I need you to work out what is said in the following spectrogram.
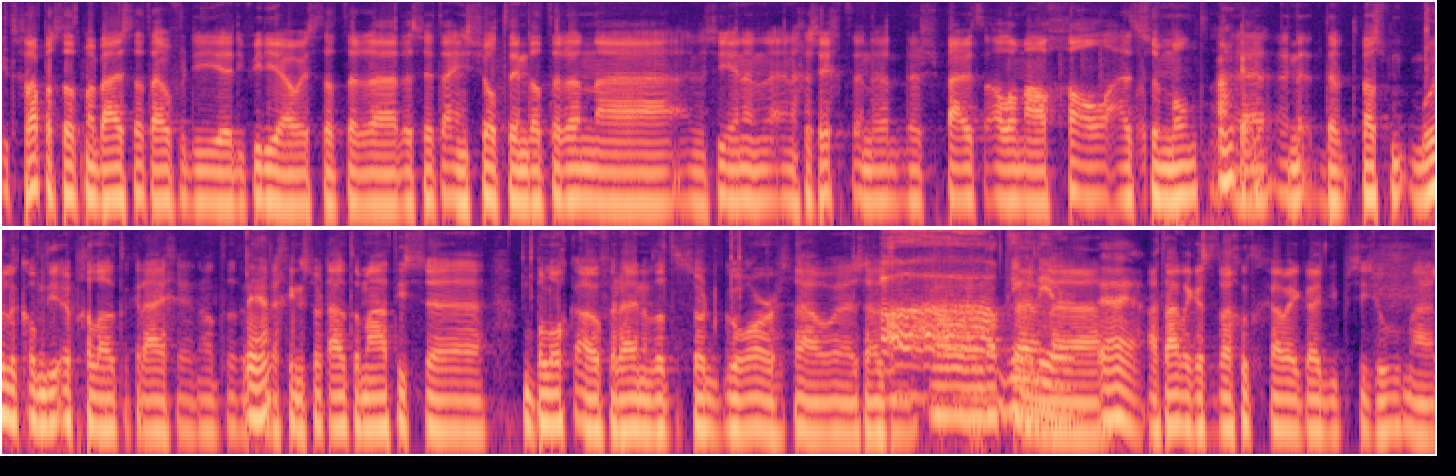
iets grappigs dat me bij staat over die, eh, die video is dat er, uh, er zit een shot in dat er een, uh, dan zie je een, een gezicht en er, er, spuit allemaal gal uit zijn mond. Okay. en het was moeilijk om die upgeload te krijgen. Want dat, er ging een soort automatisch blok overheen omdat het een soort gore zou, zou zijn. Ah, dat, die manier. Ja, ja. Uiteindelijk is het wel goed gekomen, ik weet niet precies hoe. Maar,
